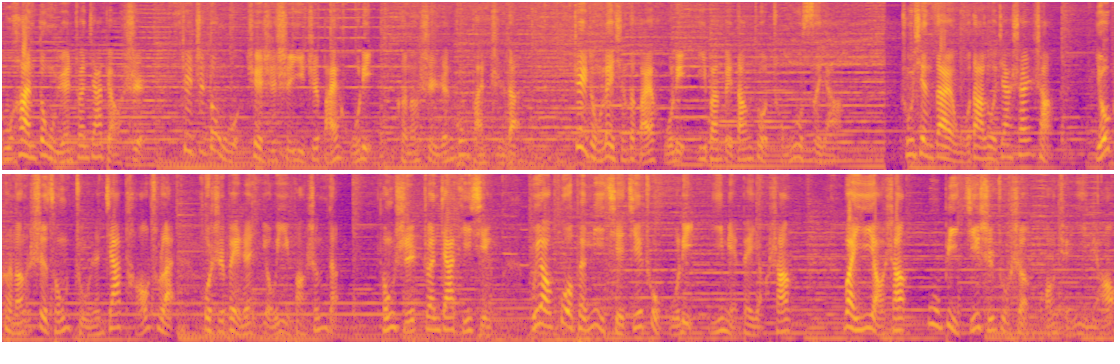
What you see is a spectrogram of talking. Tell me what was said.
武汉动物园专家表示，这只动物确实是一只白狐狸，可能是人工繁殖的。这种类型的白狐狸一般被当作宠物饲养，出现在五大珞珈山上，有可能是从主人家逃出来，或是被人有意放生的。同时，专家提醒，不要过分密切接触狐狸，以免被咬伤。万一咬伤，务必及时注射狂犬疫苗。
